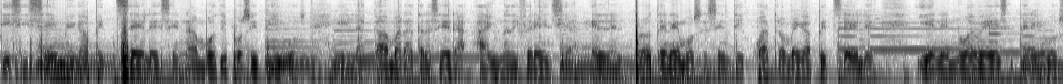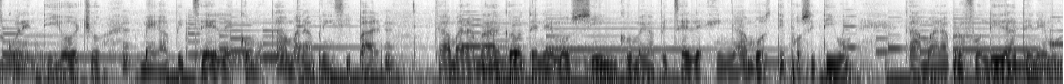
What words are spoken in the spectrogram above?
16 megapíxeles en ambos dispositivos. En la cámara trasera hay una diferencia. En el Pro tenemos 64 megapíxeles y en el 9S tenemos 48 megapíxeles como cámara principal. Cámara macro tenemos 5 megapíxeles en ambos dispositivos. Cámara profundidad tenemos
